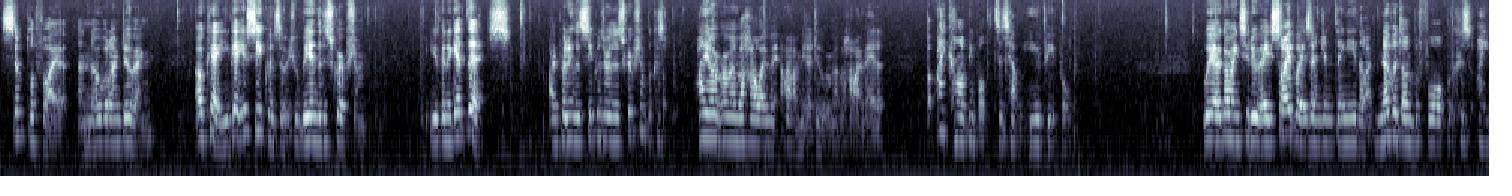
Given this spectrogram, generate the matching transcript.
simplify it and know what I'm doing. Okay, you get your sequencer, which will be in the description. You're gonna get this. I'm putting the sequencer in the description because I don't remember how I made. I mean, I do remember how I made it, but I can't be bothered to tell you people. We are going to do a sideways engine thingy that I've never done before because I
